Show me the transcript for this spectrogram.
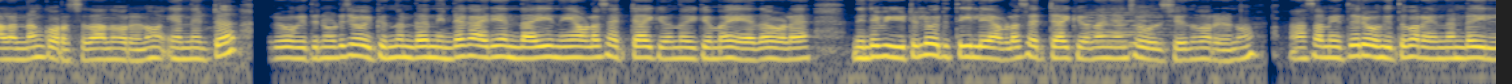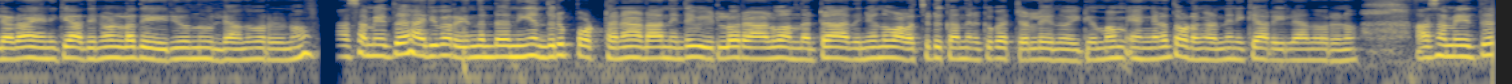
ആളെണ്ണം കുറച്ചതാന്ന് പറയണു. എന്നിട്ട് രോഹിതിനോട് ചോദിക്കുന്നുണ്ട് നിന്റെ കാര്യം എന്തായി? നീ അവളെ സെറ്റാക്കിയോ എന്ന് ചോദിക്കുമ്പോൾ ഏതാ അവളെ? നിന്റെ വീട്ടിൽ ഒരുത്തിയില്ലേ? അവളെ സെറ്റാക്കിയോ എന്നാണ് ഞാൻ ചോദിച്ചതെന്ന് പറയണു. ആ സമയത്ത് രോഹിത് പറയുന്നുണ്ട് ഇല്ലടാ എനിക്ക് അതിനുള്ള ധൈര്യമൊന്നും ഇല്ല എന്ന് പറയണു. ആ സമയത്ത് ഹരി പറയുന്നുണ്ട് നീ എന്തൊരു പൊട്ടനാടാ? നിന്റെ വീട്ടിൽ ഒരാൾ വന്നിട്ട് അതിനെ ഒന്ന് വളച്ചെടുക്കാൻ നിനക്ക് പറ്റല്ലേ എന്ന് ചോദിക്കുമ്പം എങ്ങനെ തുടങ്ങണമെന്ന് എനിക്ക് അറിയില്ല എന്ന് പറയണു. ആ സമയത്ത്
